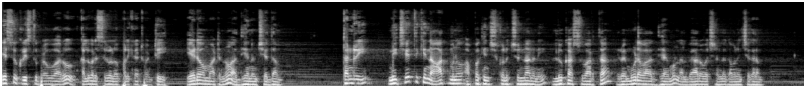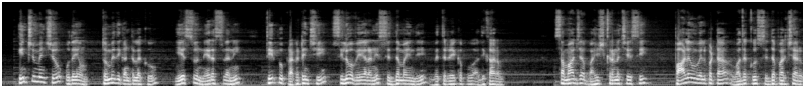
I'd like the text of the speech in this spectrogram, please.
యేసుక్రీస్తు ప్రభువారు కలువరి శిలువలో పలికినటువంటి ఏడవ మాటను అధ్యయనం చేద్దాం. తండ్రి నీ చేతికి నా ఆత్మను అప్పగించుకొనుచున్నానని లూకాసు వార్త ఇరవై మూడవ అధ్యాయము నలభై ఆరో వచనంలో గమనించగలం. ఇంచుమించు ఉదయం తొమ్మిది గంటలకు యేసు నేరస్తులని తీర్పు ప్రకటించి సిలువ వేయాలని సిద్ధమైంది వ్యతిరేకపు అధికారం. సమాజ బహిష్కరణ చేసి పాళెం వెలుపట వదకు సిద్ధపరిచారు.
